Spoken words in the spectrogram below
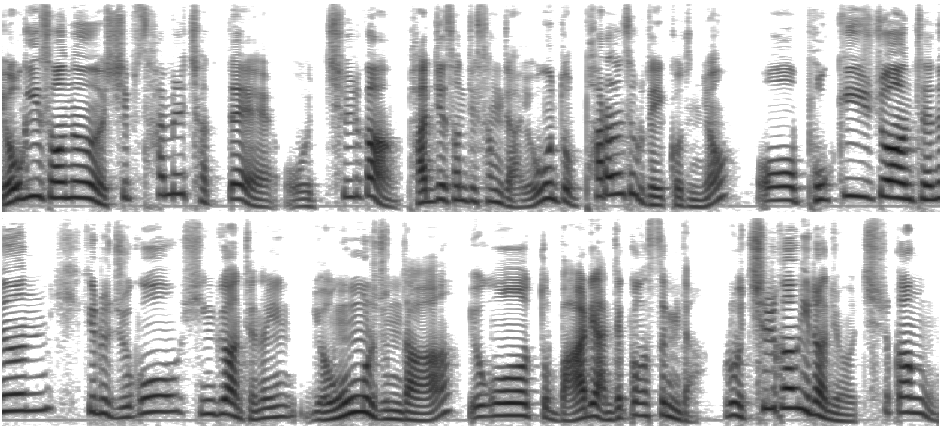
여기서는 13일차 때 어, 7강 반지 선택 상자. 요건 또 파란색으로 돼 있거든요. 어, 복귀 유저한테는 희귀를 주고 신규한테는 영웅을 준다. 요것도 말이 안 될 것 같습니다. 그리고 7강이라뇨. 7강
